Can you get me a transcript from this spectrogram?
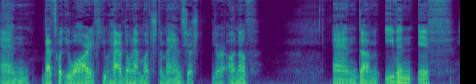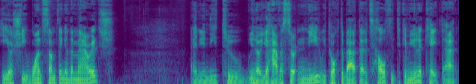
and that's what you are, if you have don't have much demands, you're you're unav, and um, even if he or she wants something in the marriage, and you need to, you know, you have a certain need, we talked about that it's healthy to communicate that.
